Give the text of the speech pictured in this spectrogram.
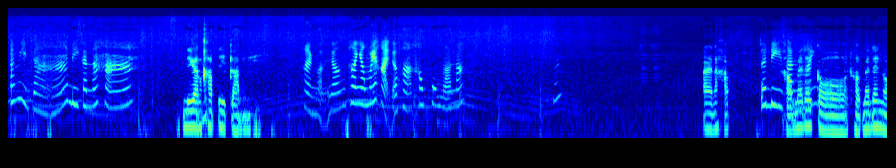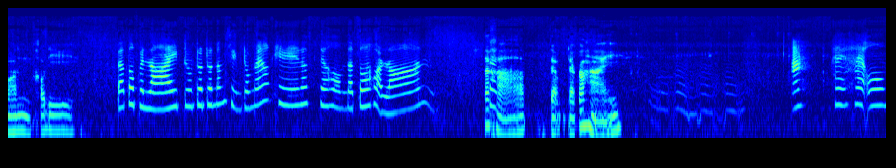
อามีจ๋าดีกันนะคะดีกันครับดีกัน หายก่อนยังเธอยังไม่หายจะพาเข้าภูมิแล้วนะอะไรนะครับ จะดีกัเขานไหมไม่ได้โกรธเขาไม่ได้งอนเขาดี ตาตัวเป็นไรตัวตัวตัวน้ำเสียงตัวไม่โอเคแล้วเดี๋ยวผมตาตัวหัวร้อนได้ครับ แต่แต่ก็หาย อืมอืมอืมอืมอะ ให้ให้อุ้ม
